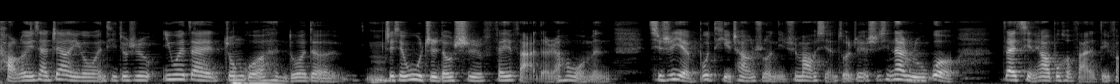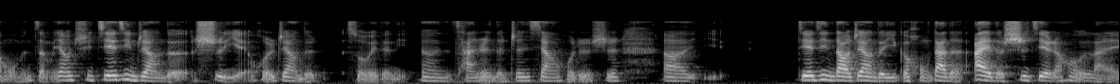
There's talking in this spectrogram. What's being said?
讨论一下这样一个问题，就是因为在中国很多的这些物质都是非法的，然后我们其实也不提倡说你去冒险做这些事情。那如果在起尿不合法的地方，我们怎么样去接近这样的视野，或者这样的所谓的你嗯残忍的真相，或者是呃接近到这样的一个宏大的爱的世界，然后来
